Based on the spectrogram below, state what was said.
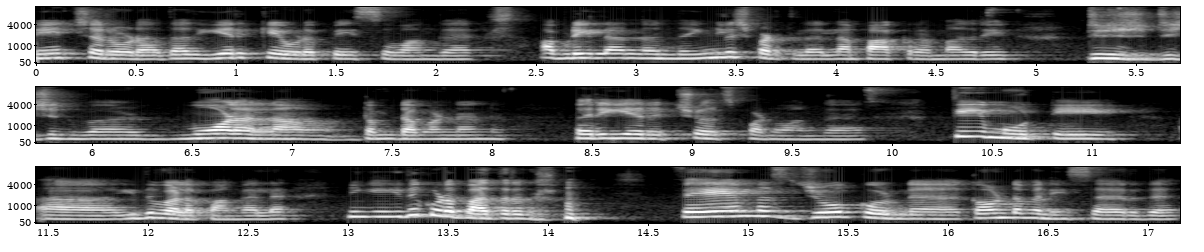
நேச்சரோட அதாவது இயற்கையோட பேசுவாங்க. அப்படிலாம் இந்த இங்கிலீஷ் படத்துல எல்லாம் பார்க்குற மாதிரி டிஷ் டிஷின் மோளெல்லாம் டம் டமன்னு பெரிய ரிச்சுவல்ஸ் பண்ணுவாங்க. தீ மூட்டி இது வளர்ப்பாங்கல்ல. நீங்கள் இது கூட பார்த்துருக்கணும் ஃபேமஸ் ஜோக் ஒன்று கவுண்டமணி சார் இது.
